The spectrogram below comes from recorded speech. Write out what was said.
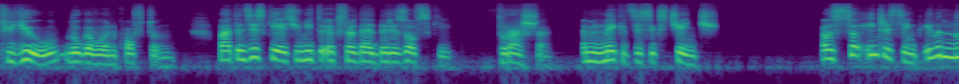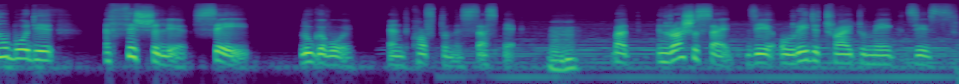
to you, Lugovoy and Kovtun. But in this case, you need to extradite Berezovsky to Russia. I mean, make it this exchange. It was so interesting. Even nobody officially say Lugovoy and Kovtun as suspect. Mm-hmm. But in Russia side, they already tried to make this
